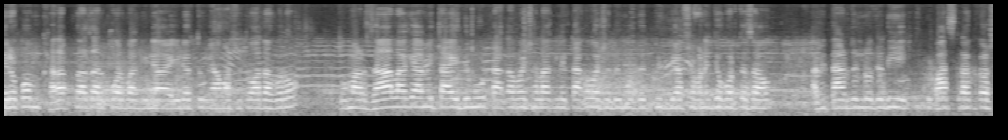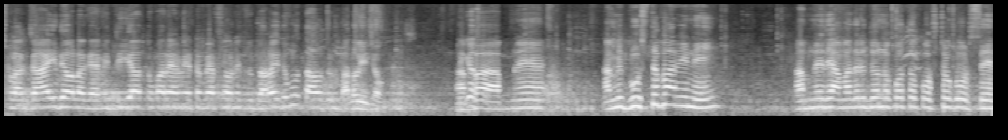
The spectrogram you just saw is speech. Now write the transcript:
এরকম খারাপ কাজ আর করবা কিনা? এটা তুমি আমার সাথে ওয়াদা করো। তোমার যা লাগে আমি তাই দেবো টাকা পয়সা লাগলে টাকা পয়সা দেবো যদি তুমি ব্যবসা বাণিজ্য করতে চাও আমি তার জন্য যদি পাঁচ লাখ দশ লাখ যাই দেওয়া লাগে আমি দিয়া তোমার আমি একটা ব্যবসা বাণিজ্য ধরাই দেবো তাও তুমি ভালোই যাও। আপনি আমি বুঝতে পারিনি। আপনি যে আমাদের জন্য কত কষ্ট করছেন,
